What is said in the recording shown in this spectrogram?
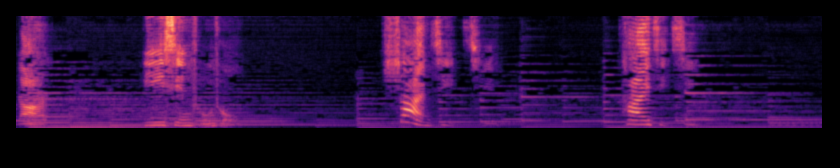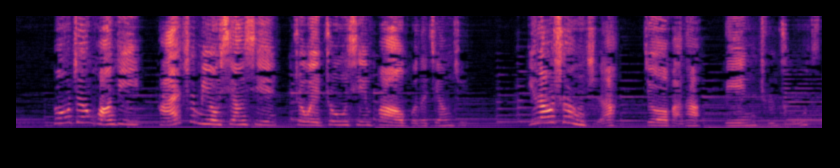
然而疑心重重，善记心，猜忌心。崇祯皇帝还是没有相信这位忠心报国的将军，一道圣旨啊，就把他凌迟处死。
